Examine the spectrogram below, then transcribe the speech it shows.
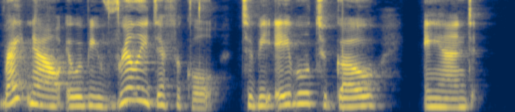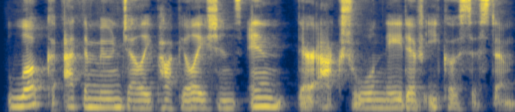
Right now, it would be really difficult to be able to go and look at the moon jelly populations in their actual native ecosystem.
